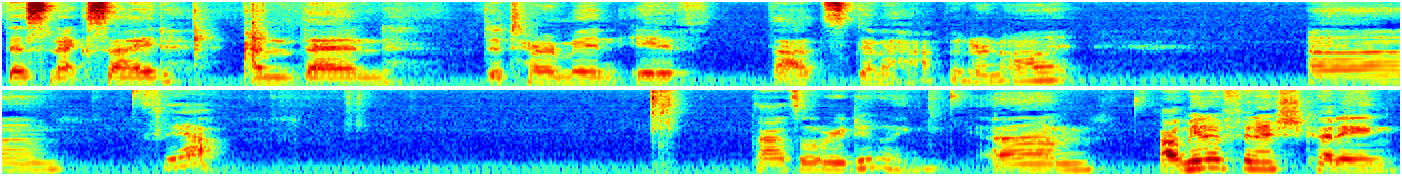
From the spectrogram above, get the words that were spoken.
this next side and then determine if that's gonna happen or not um so yeah that's what we're doing. Um, I'm to finish cutting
